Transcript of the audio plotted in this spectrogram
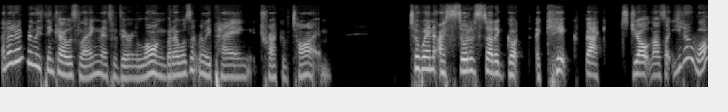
And I don't really think I was laying there for very long, but I wasn't really paying track of time. To when I sort of started got a kick back to jolt, and I was like, you know what?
